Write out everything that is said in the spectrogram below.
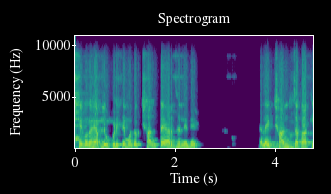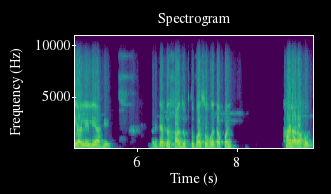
हे बघा हे आपले उकडीचे मोदक छान तयार झालेले त्याला एक छान चकाकी आलेली आहे. आणि त्याचा साजूक तुपासोबत आपण खाणार आहोत.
